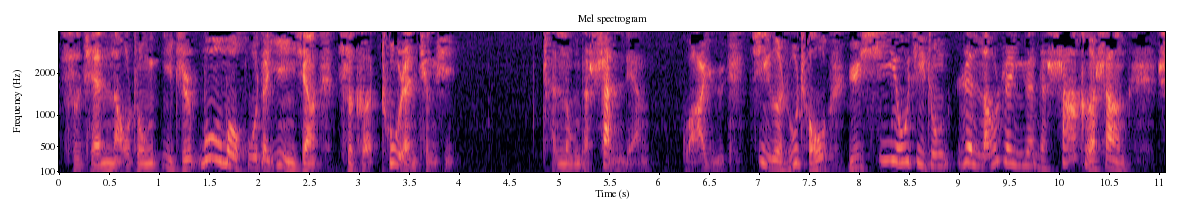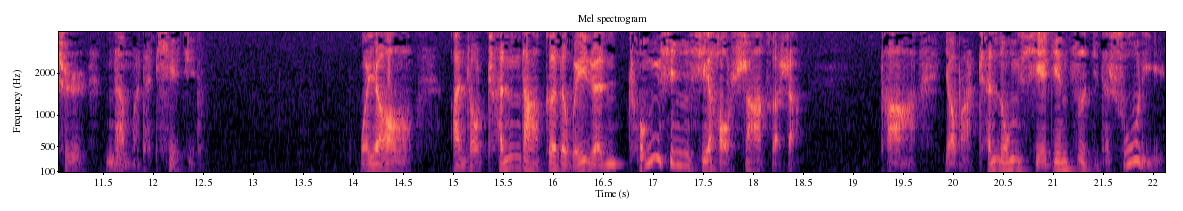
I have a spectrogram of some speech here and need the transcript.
此前脑中一直模模糊的印象，此刻突然清晰。陈龙的善良。寡语嫉恶如仇，与《西游记》中任劳任怨的沙和尚是那么的贴近。我要按照陈大哥的为人，重新写好沙和尚。他要把陈龙写进自己的书里，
